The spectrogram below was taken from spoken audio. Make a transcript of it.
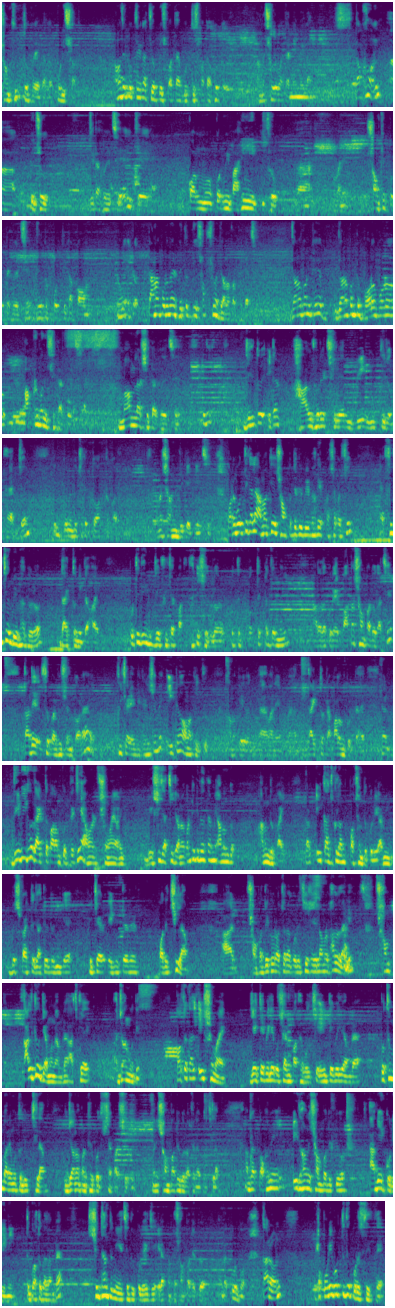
সংক্ষিপ্ত হয়ে গেল পরিসর। আমাদের পত্রিকা চব্বিশ পাতা, বত্রিশ পাতা হতো। আমরা ষোলো পাতা নিয়ে নিলাম। তখন কিছু যেটা হয়েছে যে কর্ম, কর্মী বাহিনীর কিছু মানে সংক্ষেপ করতে হয়েছে, যেহেতু পত্রিকা কম এবং একটা টানাপোড়েনের ভেতর দিয়ে সবসময় জনকণ্ঠ গেছে। জনকণ্ঠে, জনকণ্ঠ বড় বড় আক্রমণের শিকার হয়েছে। মামলার শিকার হয়েছে। কিন্তু যেহেতু এটার হাল ধরে ছিলেন বীর মুক্তিযোদ্ধা একজন। তিনি কোনো কিছুতে তোয়াক্কা করেন আমরা সামনের দিকে এগিয়েছি। পরবর্তীকালে আমাকে সম্পাদকীয় বিভাগের পাশাপাশি ফিচার বিভাগেরও দায়িত্ব নিতে হয়। প্রতিদিন যে ফিচার পাতা থাকে সেগুলো প্রত্যেক প্রত্যেকটার জন্যই আলাদা করে পাতা সম্পাদক আছে। তাদের সুপারভিশন করা ফিচার এডিটর হিসেবে এইটাও আমাকে আমাকে মানে দায়িত্বটা পালন করতে হয়। দ্বিবিধ দায়িত্ব পালন করতে যেয়ে আমার সময় অনেক বেশি যাচ্ছি জনকণ্ঠে, কিন্তু তাতে আমি আনন্দ আনন্দ পাই। কারণ এই কাজগুলো আমি পছন্দ করি। আমি বেশ কয়েকটা জাতীয় দৈনিকে ফিচার এডিটরের পদে ছিলাম। আর সম্পাদকীয় রচনা করেছি, সেই জন্য আমার ভালো লাগে। কালকেও যেমন আমরা আজকে জন্মদিন। গতকাল এই সময় যে টেবিলে বসে আমি কথা বলছি, এই টেবিলে আমরা প্রথমবারের মতো লিখছিলাম জনকণ্ঠের প্রতিষ্ঠা বার্ষিকী। মানে সম্পাদকীয় রচনা করেছিলাম। আমরা কখনোই এই ধরনের সম্পাদকীয় আগে করিনি। তো গতকাল আমরা সিদ্ধান্ত নিয়েছি দুপুরে যে এরকম একটা সম্পাদকীয় আমরা করব। কারণ একটা পরিবর্তিত পরিস্থিতিতে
